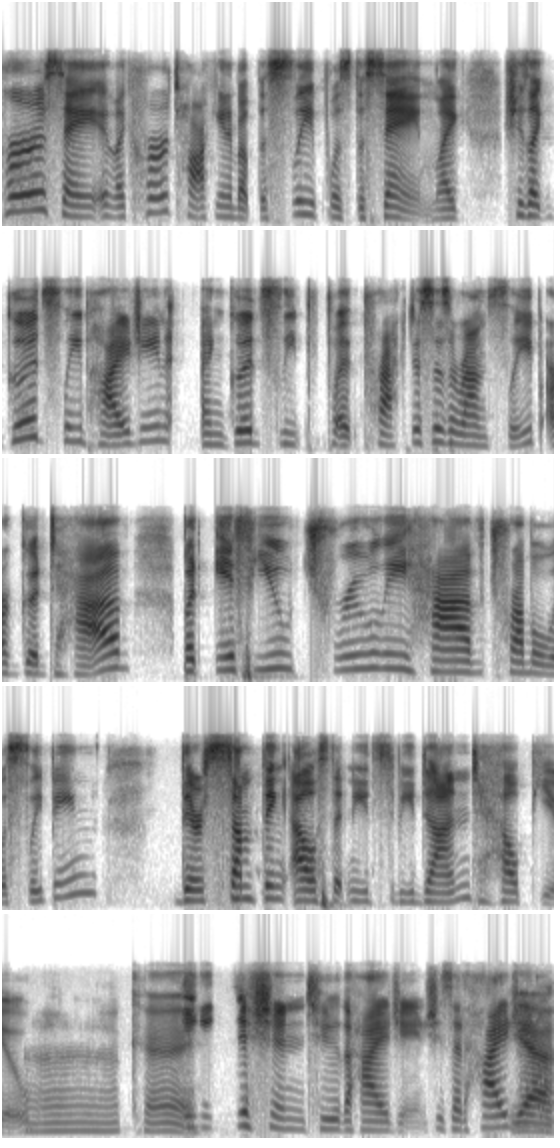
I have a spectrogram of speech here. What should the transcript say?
her saying, like her talking about the sleep was the same. Like she's like, good sleep hygiene and good sleep practices around sleep are good to have. But if you truly have trouble with sleeping, there's something else that needs to be done to help you. Uh, okay. In addition to the hygiene, she said hygiene yeah.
